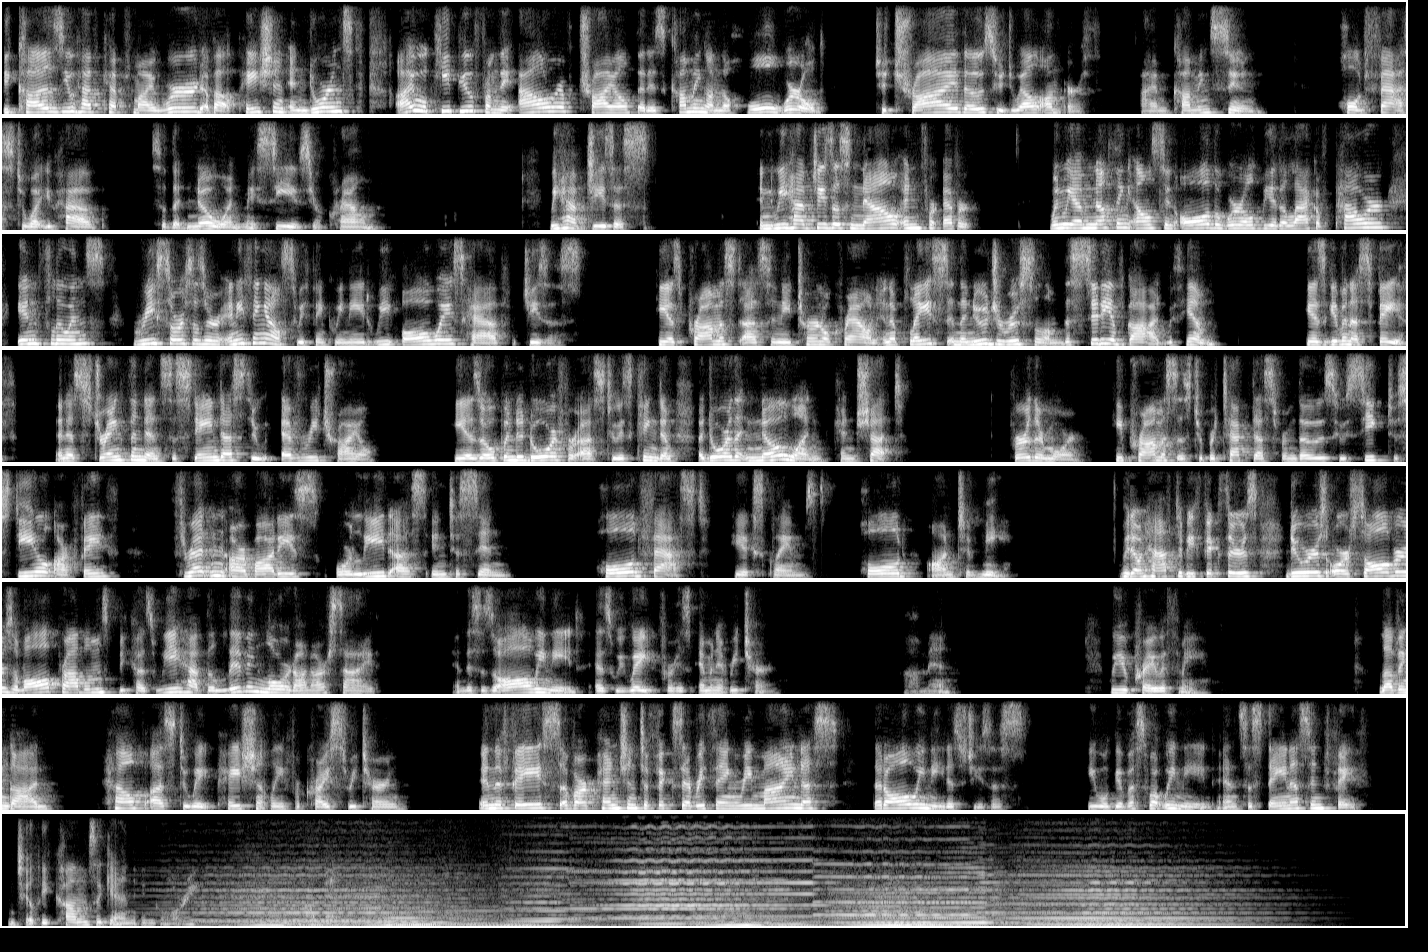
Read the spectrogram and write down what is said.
Because you have kept my word about patient endurance, I will keep you from the hour of trial that is coming on the whole world to try those who dwell on earth. I am coming soon. Hold fast to what you have so that no one may seize your crown. We have Jesus, and we have Jesus now and forever. When we have nothing else in all the world, be it a lack of power, influence, resources, or anything else we think we need, we always have Jesus. He has promised us an eternal crown and a place in the New Jerusalem, the city of God, with Him. He has given us faith, and has strengthened and sustained us through every trial. He has opened a door for us to his kingdom, a door that no one can shut. Furthermore, he promises to protect us from those who seek to steal our faith, threaten our bodies, or lead us into sin. Hold fast, he exclaims. Hold on to me. We don't have to be fixers, doers, or solvers of all problems because we have the living Lord on our side. And this is all we need as we wait for his imminent return. Amen. Will you pray with me? Loving God, help us to wait patiently for Christ's return. In the face of our penchant to fix everything, remind us that all we need is Jesus. He will give us what we need and sustain us in faith until he comes again in glory.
